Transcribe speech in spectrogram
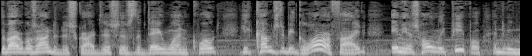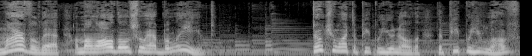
The Bible goes on to describe this as the day when, quote, he comes to be glorified in his holy people and to be marveled at among all those who have believed. Don't you want the people you know, the, the people you love,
